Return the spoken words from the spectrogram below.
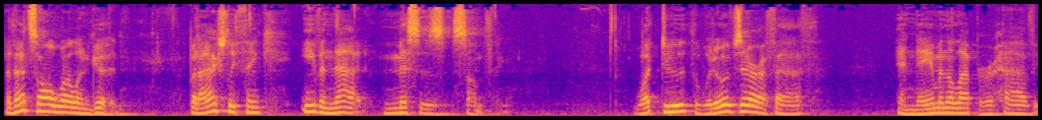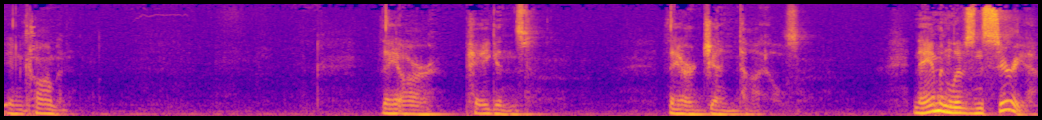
Now, that's all well and good, but I actually think even that misses something. What do the widow of Zarephath and Naaman the leper have in common? They are pagans. They are Gentiles. Naaman lives in Syria.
